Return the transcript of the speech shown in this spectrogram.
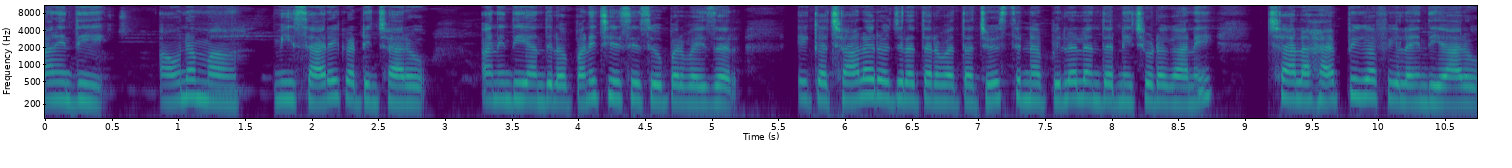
అనేది. అవునమ్మా మీ సారే కట్టించారు అనేది అందులో పనిచేసే సూపర్వైజర్. ఇక చాలా రోజుల తర్వాత చూస్తున్న పిల్లలందరినీ చూడగానే చాలా హ్యాపీగా ఫీల్ అయింది ఆరు.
